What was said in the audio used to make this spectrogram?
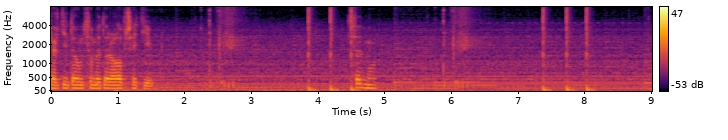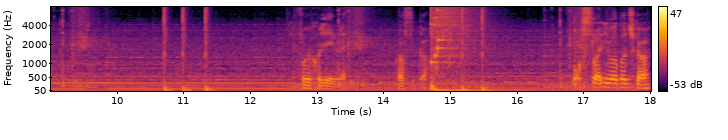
Proti tomu, co mi to dalo předtím. Sedmu. Fuj, chodí dvě. Klasika. Poslední otočka.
